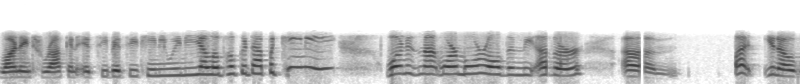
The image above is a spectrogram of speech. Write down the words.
wanting to rock an itsy bitsy teeny weeny yellow polka dot bikini. One is not more moral than the other. Um, but, you know,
